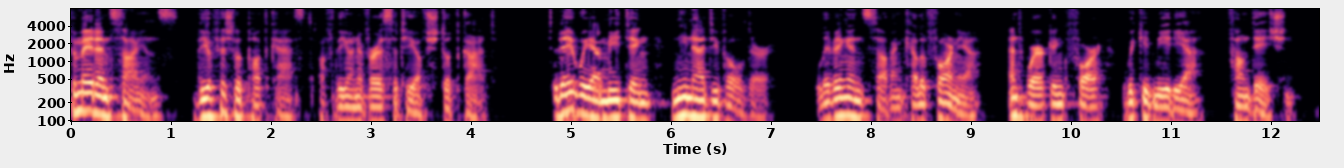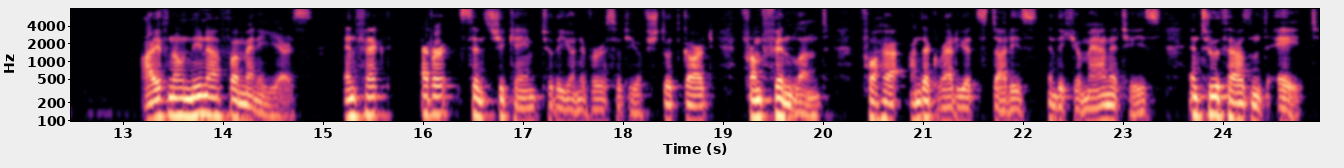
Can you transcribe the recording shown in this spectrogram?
To Made in Science, the official podcast of the University of Stuttgart. Today we are meeting Nina Devolder, living in Southern California and working for Wikimedia Foundation. I have known Nina for many years. In fact, ever since she came to the University of Stuttgart from Finland for her undergraduate studies in the humanities in 2008.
